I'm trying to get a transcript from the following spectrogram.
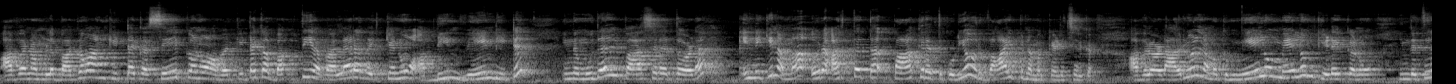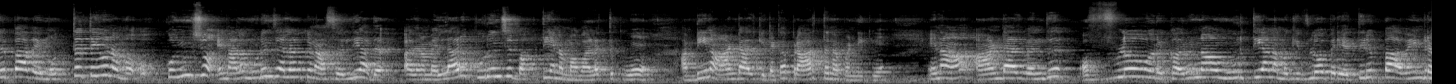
அவ நம்மள பகவான் கிட்டக்க சேர்க்கணும் அவர்கிட்டக்க பக்தியை வளர வைக்கணும் அப்படின்னு வேண்டிட்டு இந்த முதல் பாசுரத்தோட இன்னைக்கு நம்ம ஒரு அர்த்தத்தை பார்க்கறதுக்குரிய ஒரு வாய்ப்பு நமக்கு கிடைச்சிருக்கு. அவளோட அருள் நமக்கு மேலும் மேலும் கிடைக்கணும். இந்த திருப்பாவை மொத்தத்தையும் நம்ம கொஞ்சம் என்னால் முடிஞ்ச அளவுக்கு நான் சொல்லி அதை அதை நம்ம எல்லாரும் புரிஞ்சு பக்தியை நம்ம வளர்த்துக்குவோம் அப்படின்னு ஆண்டாள் கிட்டக்க பிரார்த்தனை பண்ணிக்குவோம். ஏன்னா ஆண்டாள் வந்து அவ்வளோ ஒரு கருணாமூர்த்தியாக நமக்கு இவ்வளோ பெரிய திருப்பாவைன்ற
